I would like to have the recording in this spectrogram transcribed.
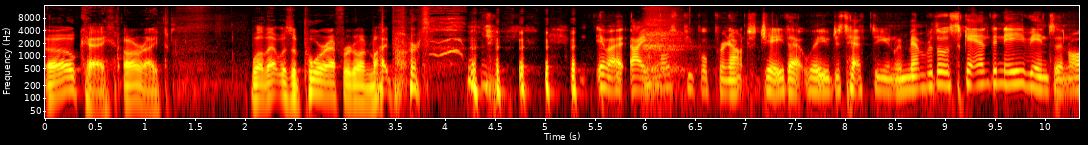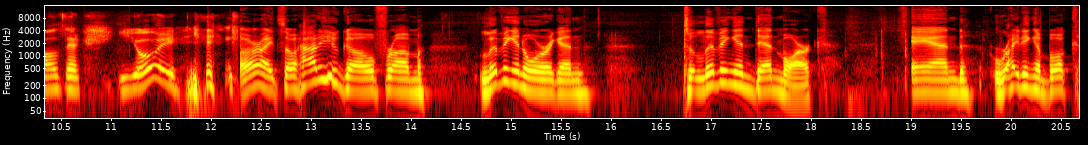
Okay, all right. Well, that was a poor effort on my part. Yeah, I, I, most people pronounce J that way. You just have to you know, remember those Scandinavians and all their yoy. all right, so how do you go from living in Oregon to living in Denmark and writing a book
